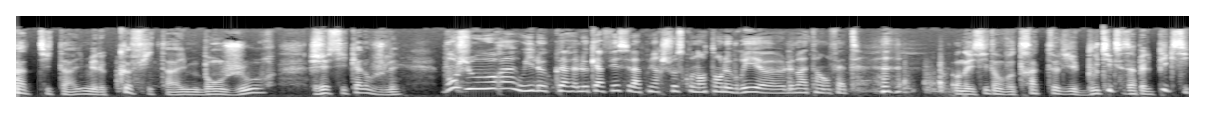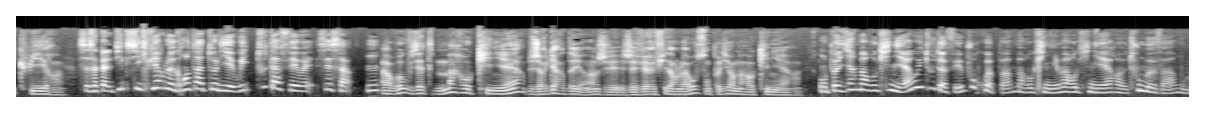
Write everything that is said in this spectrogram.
Pas de tea time, mais le coffee time. Bonjour, Jessica Longelet. Bonjour, oui, le, le café, c'est la première chose qu'on entend le bruit euh, le matin en fait. On est ici dans votre atelier boutique, ça s'appelle Pixie Cuir. Ça s'appelle Pixie Cuir, le grand atelier, oui, tout à fait, ouais, c'est ça. Mm. Alors vous, vous êtes maroquinière, j'ai regardé, hein, j'ai vérifié dans la hausse, on peut dire maroquinière. On peut dire maroquinière, oui, tout à fait, pourquoi pas, maroquinier, maroquinière, euh, tout me va, moi.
